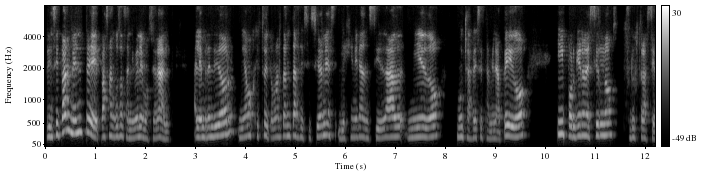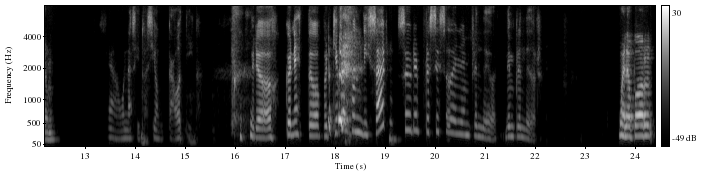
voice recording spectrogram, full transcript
Principalmente pasan cosas a nivel emocional. Al emprendedor, digamos que esto de tomar tantas decisiones le genera ansiedad, miedo, muchas veces también apego y, por qué no decirlo, frustración. O sea, una situación caótica. Pero con esto, ¿por qué profundizar sobre el proceso del emprendedor, de emprendedor? Bueno, por,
